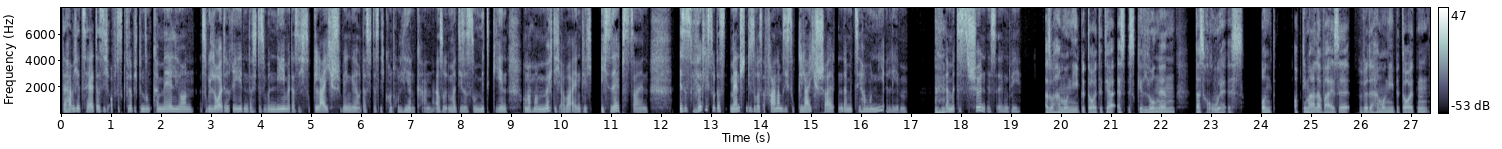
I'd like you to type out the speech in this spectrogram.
da habe ich erzählt, dass ich oft das Gefühl habe, ich bin so ein Chamäleon. So wie Leute reden, dass ich das übernehme, dass ich so gleich schwinge und dass ich das nicht kontrollieren kann. Also immer dieses so mitgehen. Und manchmal möchte ich aber eigentlich ich selbst sein. Ist es wirklich so, dass Menschen, die sowas erfahren haben, sich so gleichschalten, damit sie Harmonie erleben? Mhm. Damit es schön ist irgendwie. Also Harmonie bedeutet ja, es ist gelungen, dass Ruhe ist. Und Optimalerweise würde Harmonie bedeuten,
